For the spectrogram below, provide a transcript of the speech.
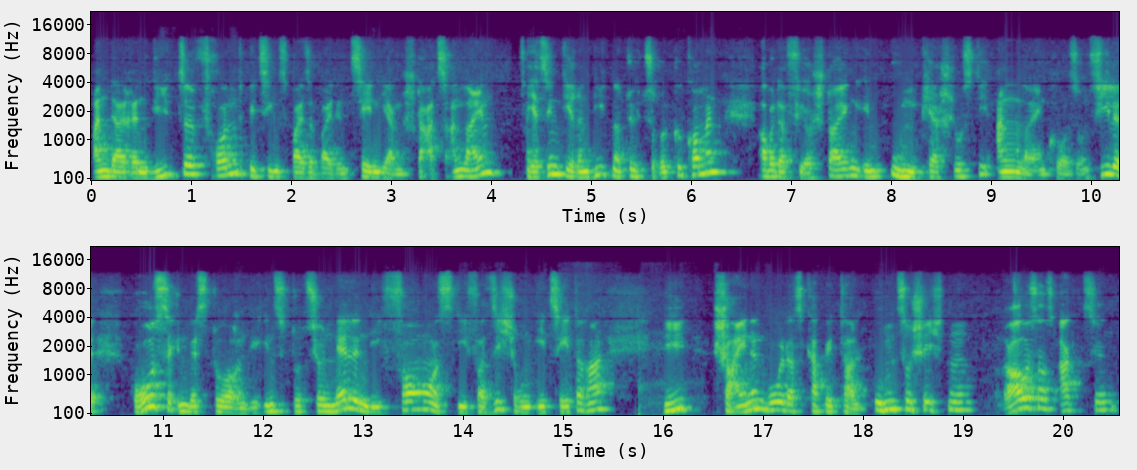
an der Renditefront beziehungsweise bei den zehnjährigen Staatsanleihen. Jetzt sind die Renditen natürlich zurückgekommen, aber dafür steigen im Umkehrschluss die Anleihenkurse. Und viele große Investoren, die institutionellen, die Fonds, die Versicherungen etc., die scheinen wohl das Kapital umzuschichten, raus aus Aktien,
